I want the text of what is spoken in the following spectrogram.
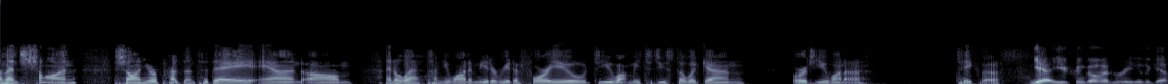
And then Sean, Sean, you're present today, and um, I know last time you wanted me to read it for you. Do you want me to do so again, or do you want to take this? Yeah, you can go ahead and read it again.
